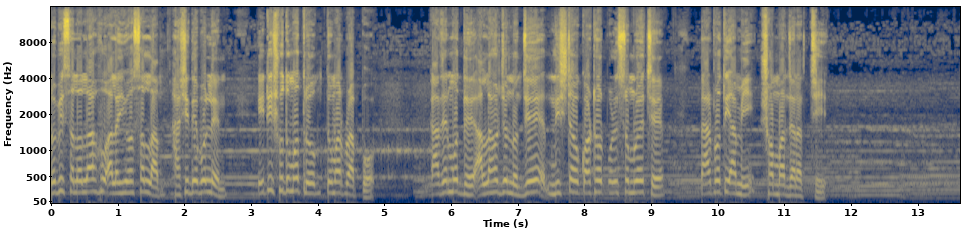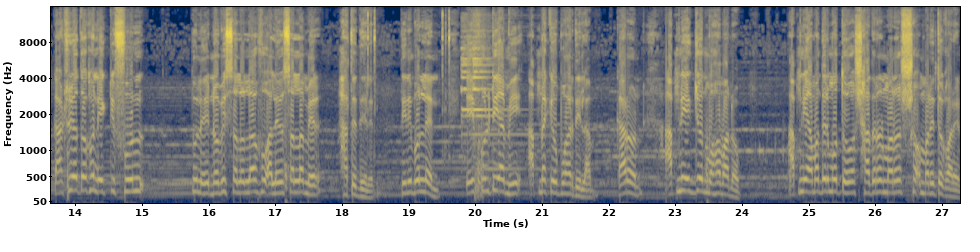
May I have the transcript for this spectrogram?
নবী সাল্লাল্লাহু আলহি আসাল্লাম হাসি দিয়ে বললেন, এটি শুধুমাত্র তোমার প্রাপ্য। কাজের মধ্যে আল্লাহর জন্য যে নিষ্ঠা ও কঠোর পরিশ্রম রয়েছে, তার প্রতি আমি সম্মান জানাচ্ছি। কাঠুরিয়া তখন একটি ফুল তুলে নবী সাল্লাল্লাহু আলহিসাল্লামের হাতে দিলেন। তিনি বললেন, এই ফুলটি আমি আপনাকে উপহার দিলাম, কারণ আপনি একজন মহামানব। আপনি আমাদের মতো সাধারণ মানুষ সম্মানিত করেন।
